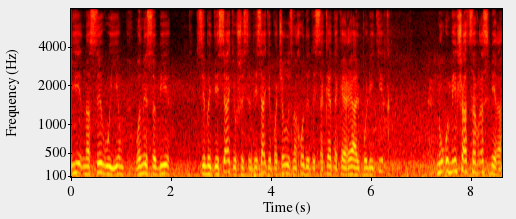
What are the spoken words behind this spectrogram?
і на силу їм вони собі 70-ті, в 60-ті почали знаходитися таке таке реальполітик. Ну, уменьшаться в размерах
